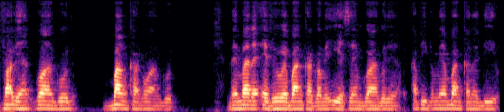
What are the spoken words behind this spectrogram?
Valiant go on good, Banker go on good. Remember everywhere Banker go, me him go on good, you. Cause people me and Banker no deal.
